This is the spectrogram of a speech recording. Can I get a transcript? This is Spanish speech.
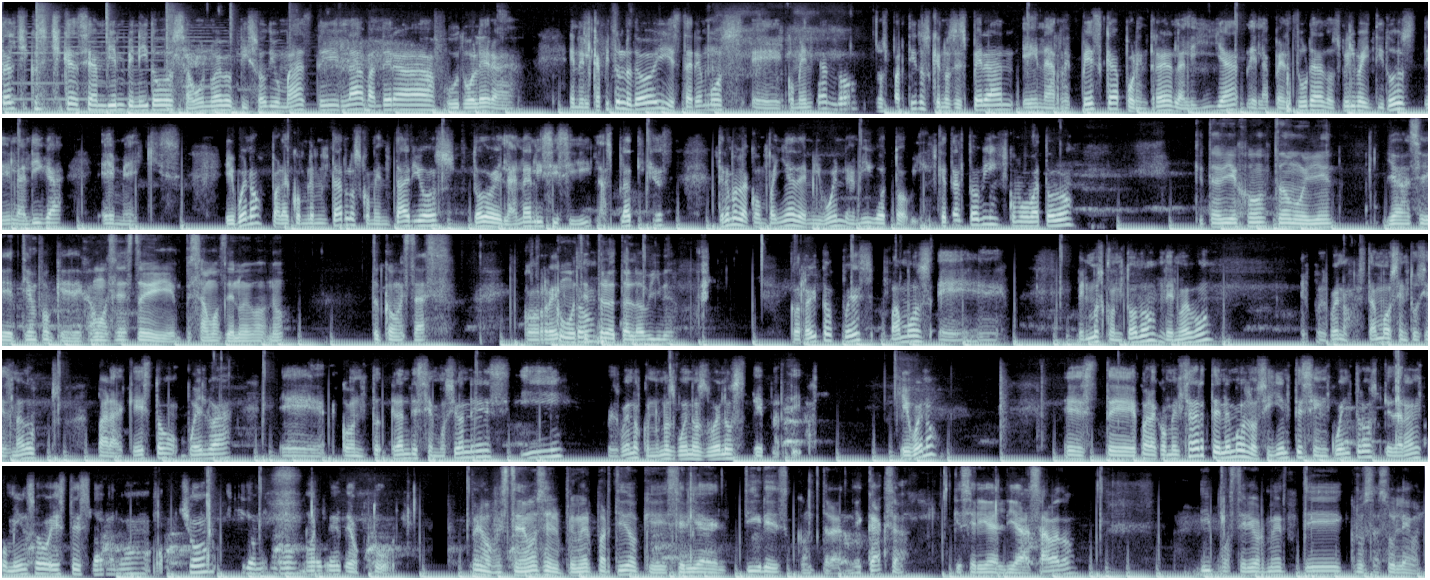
¿Qué tal chicos y chicas? Sean bienvenidos a un nuevo episodio más de La Bandera Futbolera. En el capítulo de hoy estaremos eh, comentando los partidos que nos esperan en la repesca por entrar a la liguilla de la Apertura 2022 de la Liga MX. Y bueno, para complementar los comentarios, todo el análisis y las pláticas, tenemos la compañía de mi buen amigo Toby. ¿Qué tal Toby? ¿Cómo va todo? ¿Qué tal viejo? Todo muy bien. Ya hace tiempo que dejamos esto y empezamos de nuevo, ¿no? ¿Tú cómo estás? Correcto. ¿Cómo te trata la vida? Correcto, pues vamos, eh, venimos con todo de nuevo. Y pues bueno, estamos entusiasmados para que esto vuelva eh, con grandes emociones y pues bueno, con unos buenos duelos de partidos. Y bueno, este, para comenzar, tenemos los siguientes encuentros que darán comienzo este sábado 8 y domingo 9 de octubre. Bueno, pues tenemos el primer partido que sería el Tigres contra Necaxa, que sería el día sábado, y posteriormente Cruz Azul León.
